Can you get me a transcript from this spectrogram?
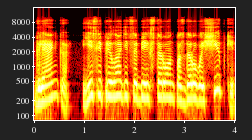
«Глянь-ка, Если приладить с обеих сторон по здоровой щепке,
